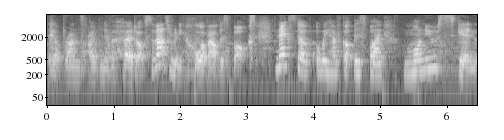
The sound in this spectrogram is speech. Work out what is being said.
they are brands I've never heard of. So that's really cool about this box. Next up we have got this by Monu Skin.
